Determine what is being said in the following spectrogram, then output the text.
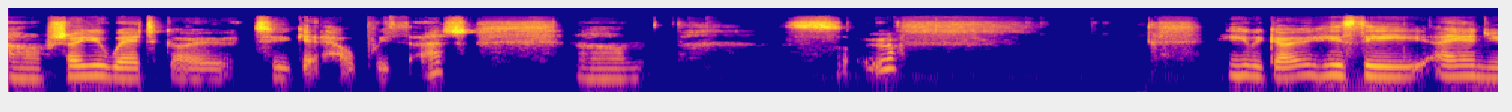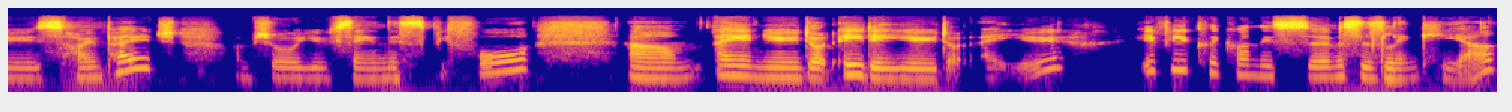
I'll show you where to go to get help with that. Um, so here we go. Here's the ANU's homepage. I'm sure you've seen this before. Um, anu.edu.au. If you click on this services link here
